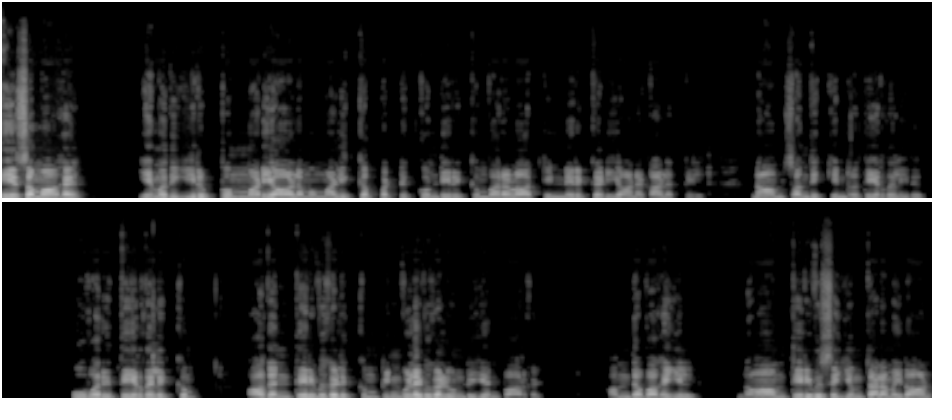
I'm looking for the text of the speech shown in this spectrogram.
தேசமாக எமது இருப்பும் அடையாளமும் அழிக்கப்பட்டுக் கொண்டிருக்கும் வரலாற்றின் நெருக்கடியான காலத்தில் நாம் சந்திக்கின்ற தேர்தல் இது. ஒவ்வொரு தேர்தலுக்கும் அதன் தெரிவுகளுக்கும் பின் விளைவுகள் உண்டு என்பார்கள். அந்த வகையில் நாம் தெரிவு செய்யும் தலைமைதான்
